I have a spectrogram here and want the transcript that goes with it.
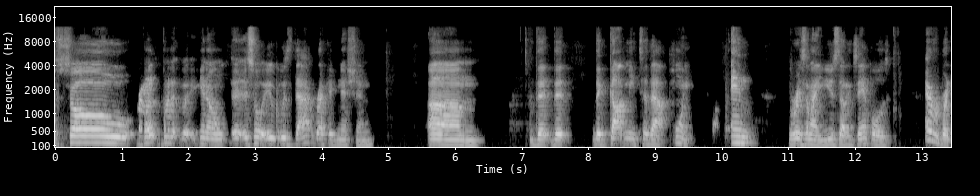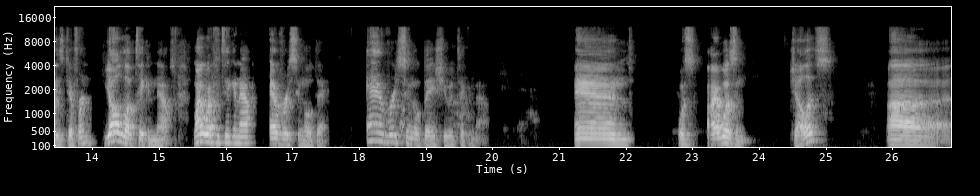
So, right. but, but, but you know, so it was that recognition, um, that that that got me to that point. And the reason I use that example is Everybody's different. Y'all love taking naps. My wife would take a nap every single day. Every single day she would take a nap. And was I wasn't jealous. Uh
